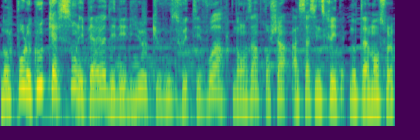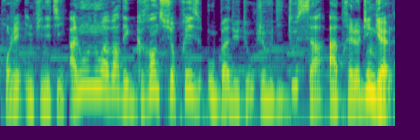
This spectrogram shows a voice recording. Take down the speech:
Donc pour le coup, quelles sont les périodes et les lieux que vous souhaitez voir dans un prochain Assassin's Creed, notamment sur le projet Infinity? Allons-nous avoir des grandes surprises ou pas du tout, je vous dis tout ça après le jingle.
